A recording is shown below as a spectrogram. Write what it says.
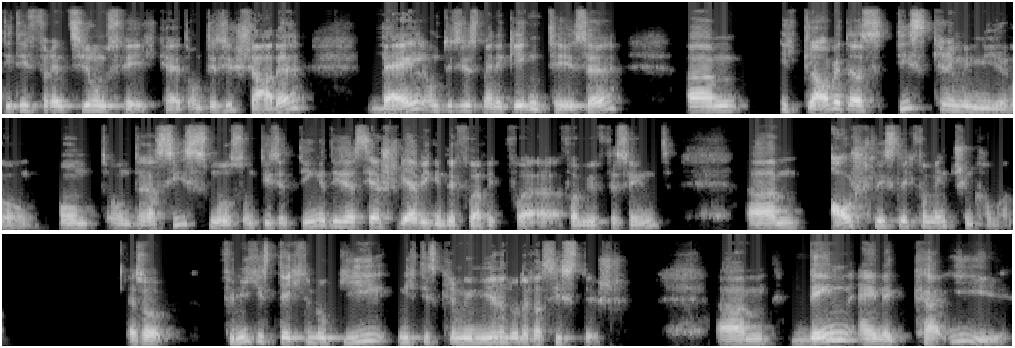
die Differenzierungsfähigkeit. Und das ist schade, weil, und das ist meine Gegenthese, ähm, ich glaube, dass Diskriminierung und, und Rassismus und diese Dinge, die ja sehr schwerwiegende Vor Vor äh, Vorwürfe sind, ähm, ausschließlich von Menschen kommen. Also für mich ist Technologie nicht diskriminierend oder rassistisch. Ähm, wenn eine KI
